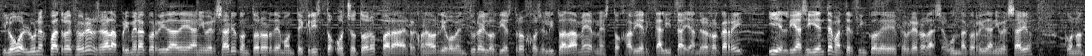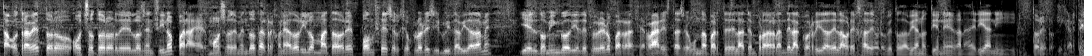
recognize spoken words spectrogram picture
Y luego el lunes 4 de febrero será la primera corrida de aniversario con toros de Montecristo, ocho toros para el rejonador Diego Ventura y los diestros Joselito Adame, Ernesto Javier Calita y Andrés Rocarrey. Y el día siguiente, martes 5 de febrero, la segunda corrida de aniversario con otra vez toro, ocho toros de los encinos para Hermoso de Mendoza, el rejoneador y los matadores Ponce, Sergio Flores y Luis David Adame. Y el domingo 10 de febrero, para cerrar esta segunda parte de la temporada grande, la corrida de la oreja de oro, que todavía no tiene ganadería ni toreros. Ni cartel.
